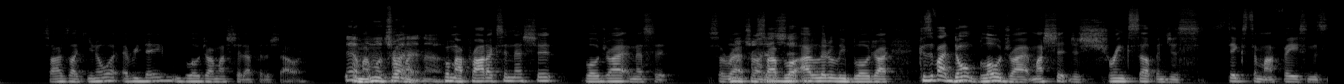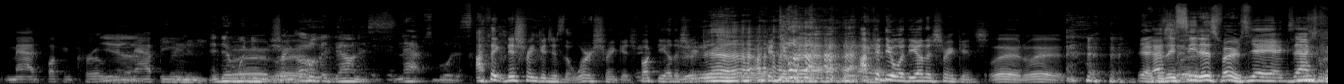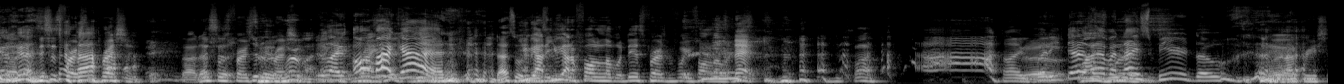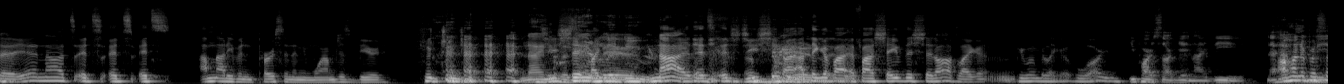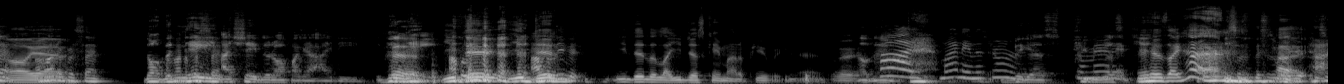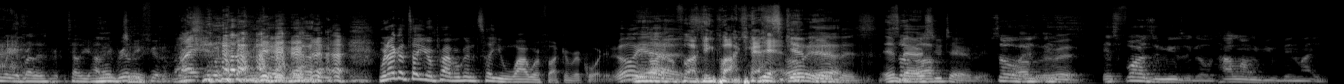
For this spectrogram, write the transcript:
So I was like, you know what? Every day, blow dry my shit after the shower. Damn, I'm gonna try my, that now. Put my products in that shit, blow dry it, and that's it. It's a I'm gonna wrap. So I blow, shit, I literally blow dry. Because if I don't blow dry it, my shit just shrinks up and just sticks to my face, and it's mad fucking curly and nappy. And And then when you Word, shrink, word. pull it down, it snaps, boy. The I think this shrinkage is the worst shrinkage. Fuck the other shrinkage. Yeah. I could deal, I could deal with the other shrinkage. Word, word. Yeah, because they That's- see this first. Yeah, yeah, exactly. this is first impression. No, This that's is first impression. You're like, oh Right, my yeah. god. that's what You gotta, you gotta fall in love with this first before you fall in love with that. Fuck. Ah! like, but he does Wise have a nice beard though. I appreciate it. Yeah, no, it's it's it's it's. I'm not even person anymore. I'm just beard. ninety G shit percent like beard. beard. Nah, it's it's G shit. I, I think if I if I shave this shit off, like uh, people gonna be like, "Who are you?" you probably start getting ID'd. A hundred percent. Oh, A yeah. hundred percent. No, the day 100%. I shaved it off, I got ID'd. The day. You I believe did. it. You I did. believe it. You did look like you just came out of puberty, man. Word. Oh, damn. Hi, my name is Ron. Big ass Dramatic. prepubescent He was like, "Hi." This is this is where your, this is where your brothers tell you how they really feel about Right? you. we're not gonna tell you in private. We're gonna tell you why we're fucking recording. Oh On yeah. a fucking podcast. Yeah. Skip Oh, yeah. this. Embarrass uh, you terribly. So Off as, as, as far as the music goes, how long have you been like?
